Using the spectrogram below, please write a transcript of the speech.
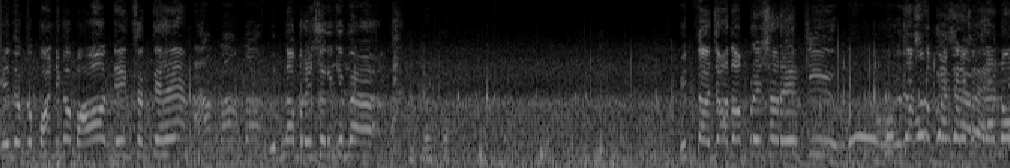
ये देखो पानी का बहाव देख सकते हैं। इतना प्रेशर के इतना ज़्यादा प्रेशर है की आहे मित्रांनो।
